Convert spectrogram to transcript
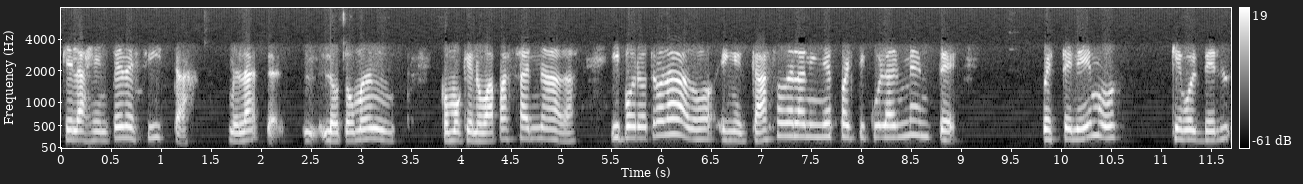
que la gente desista, ¿verdad? Lo toman como que no va a pasar nada y por otro lado, en el caso de la niñez particularmente, pues tenemos que volver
